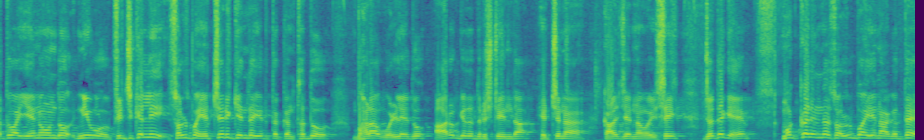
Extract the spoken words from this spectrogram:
ಅಥವಾ ಏನೋ ಒಂದು ನೀವು ಫಿಸಿಕಲಿ ಸ್ವಲ್ಪ ಎಚ್ಚರಿಕೆಯಿಂದ ಇರತಕ್ಕಂಥದ್ದು ಬಹಳ ಒಳ್ಳೆಯದು. ಆರೋಗ್ಯದ ದೃಷ್ಟಿಯಿಂದ ಹೆಚ್ಚಿನ ಕಾಳಜಿಯನ್ನು ವಹಿಸಿ. ಜೊತೆಗೆ ಮಕ್ಕಳಿಂದ ಸ್ವಲ್ಪ ಏನಾಗುತ್ತೆ,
